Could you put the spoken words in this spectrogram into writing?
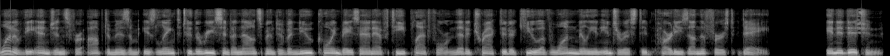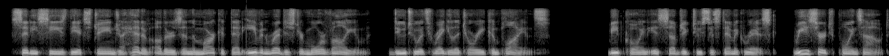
One of the engines for optimism is linked to the recent announcement of a new Coinbase NFT platform that attracted a queue of 1 million interested parties on the first day. In addition, Citi sees the exchange ahead of others in the market that even register more volume, due to its regulatory compliance. Bitcoin is subject to systemic risk, research points out.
